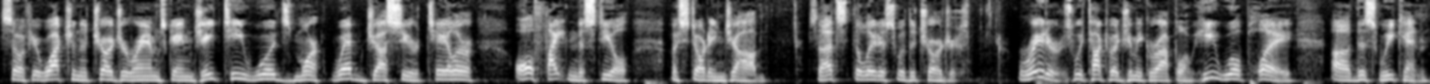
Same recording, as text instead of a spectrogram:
So if you're watching the Charger Rams game, JT Woods, Mark Webb, Ja'Sir Taylor, all fighting to steal a starting job. So that's the latest with the Chargers. Raiders, we talked about Jimmy Garoppolo. He will play uh, this weekend.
